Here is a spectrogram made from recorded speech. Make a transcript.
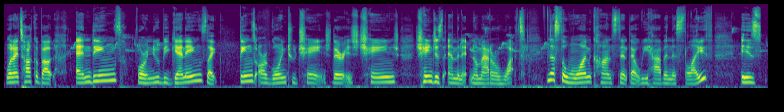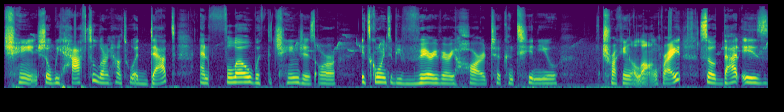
when I talk about endings for new beginnings, like things are going to change. There is change. Change is imminent no matter what. And that's the one constant that we have in this life is change. So we have to learn how to adapt and flow with the changes or it's going to be very very hard to continue trucking along, right? So that is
